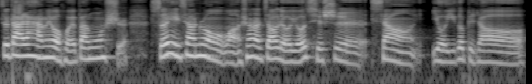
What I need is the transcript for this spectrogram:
就大家还没有回办公室，所以像这种网上的交流，尤其是像有一个比较。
